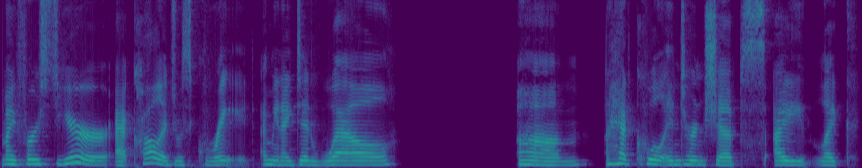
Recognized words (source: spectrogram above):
My first year at college was great. I mean, I did well. Um, I had cool internships. I like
